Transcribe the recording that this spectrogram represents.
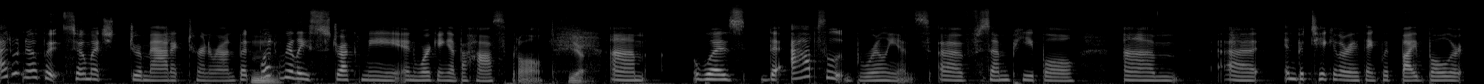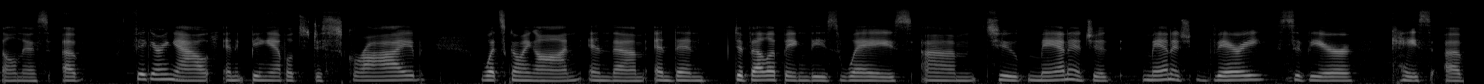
I don't know if it's so much dramatic turnaround, but what really struck me in working at the hospital Yeah. um, was the absolute brilliance of some people, um, uh, in particular, I think, with bipolar illness, of figuring out and being able to describe what's going on in them and then developing these ways um, to manage it, manage very severe case of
